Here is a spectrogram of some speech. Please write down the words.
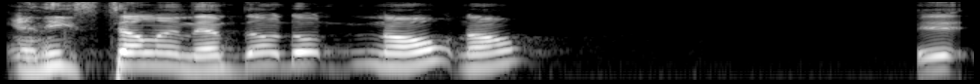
And he's telling them, no, no, no. It,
